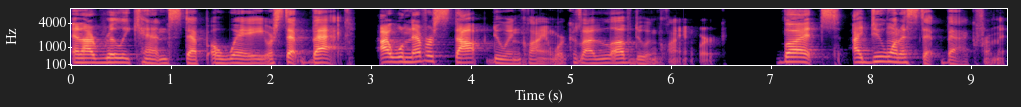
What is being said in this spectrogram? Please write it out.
and I really can step away or step back. I will never stop doing client work because I love doing client work, but I do want to step back from it.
